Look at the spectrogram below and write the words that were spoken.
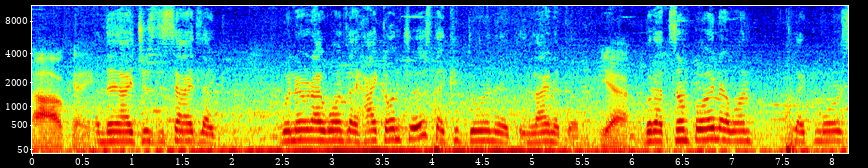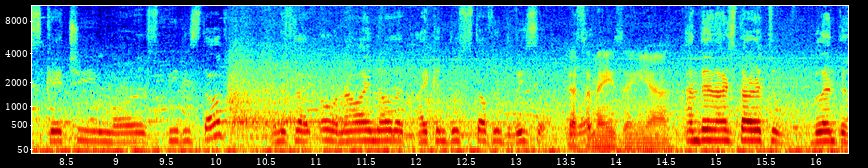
Ah, okay. and then I just decide like whenever I want like high contrast, I keep doing it in Linocut. Yeah. But at some point, I want like more sketchy, more speedy stuff, and it's like, oh, now I know that I can do stuff in Riso. That's know? amazing, yeah. And then I started to blend the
